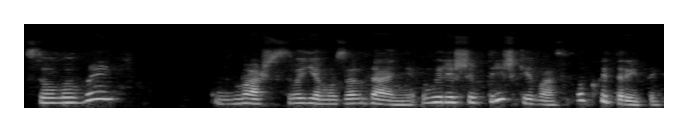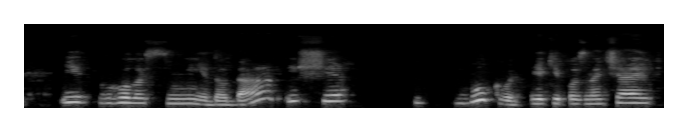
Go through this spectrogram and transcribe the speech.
Соловей ваш в своєму завданні вирішив трішки вас обхитрити і в голосні додав іще букви, які позначають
